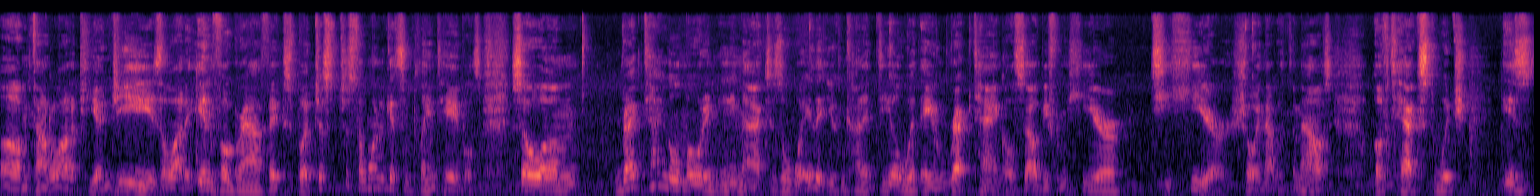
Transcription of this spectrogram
Um, found a lot of PNGs, a lot of infographics, but just just I wanted to get some plain tables. So um, rectangle mode in Emacs is a way that you can kind of deal with a rectangle. So that'll be from here to here, showing that with the mouse, of text, which is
